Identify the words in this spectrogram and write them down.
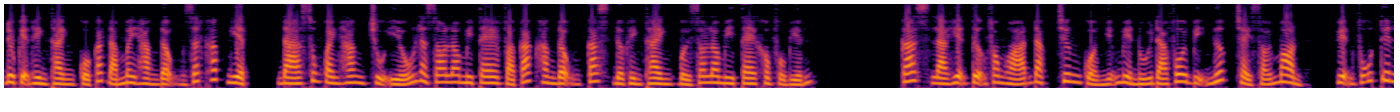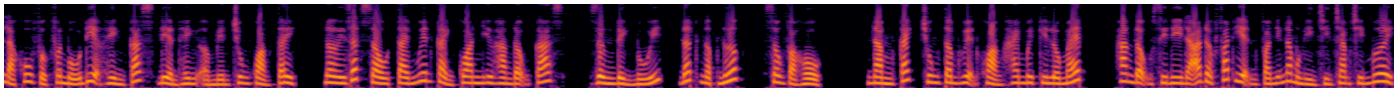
Điều kiện hình thành của các đám mây hang động rất khắc nghiệt, đá xung quanh hang chủ yếu là do lomite và các hang động cát được hình thành bởi do lomite không phổ biến. Cát là hiện tượng phong hóa đặc trưng của những miền núi đá vôi bị nước chảy xói mòn. Huyện Vũ Tuyên là khu vực phân bố địa hình cát điển hình ở miền Trung Quảng Tây, nơi rất giàu tài nguyên cảnh quan như hang động cát, rừng đỉnh núi, đất ngập nước, sông và hồ. Nằm cách trung tâm huyện khoảng 20 km, hang động Sini đã được phát hiện vào những năm 1990,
